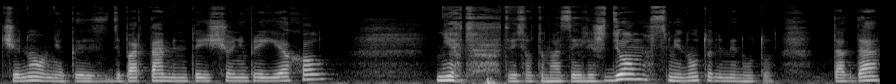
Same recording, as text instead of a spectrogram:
«Чиновник из департамента еще не приехал?» «Нет», — ответил Томазели, — «ждем с минуты на минуту. Тогда,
